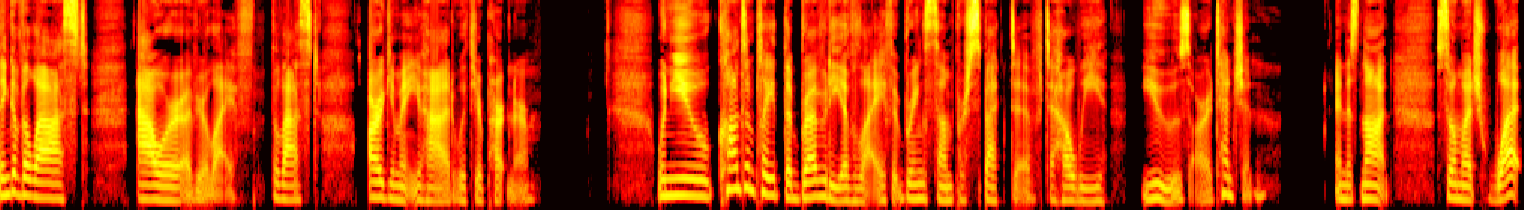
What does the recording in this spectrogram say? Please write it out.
Think of the last hour of your life, the last argument you had with your partner. When you contemplate the brevity of life, it brings some perspective to how we use our attention. And it's not so much what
